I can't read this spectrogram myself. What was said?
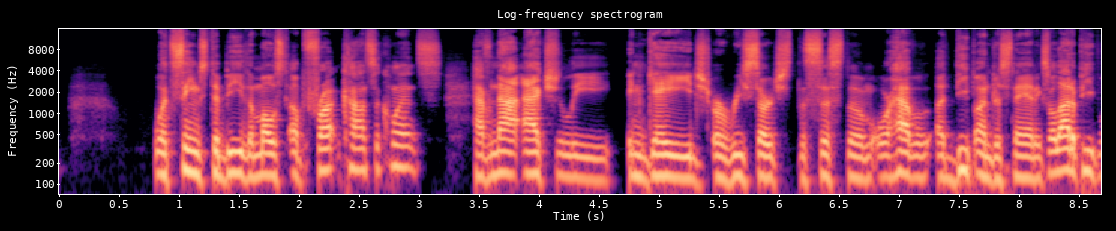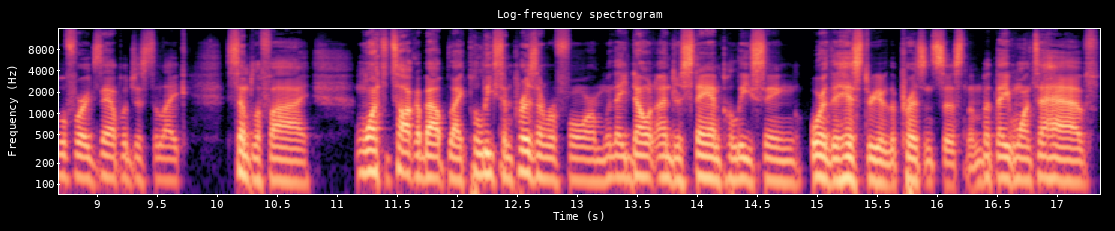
what seems to be the most upfront consequence have not actually engaged or researched the system or have a, a, deep understanding. So a lot of people, for example, just to like simplify, want to talk about like police and prison reform when they don't understand policing or the history of the prison system, but they want to have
